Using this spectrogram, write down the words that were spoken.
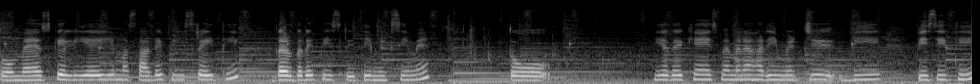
तो मैं इसके लिए ये मसाले पीस रही थी, दरदरे पीस रही थी मिक्सी में। तो ये देखें, इसमें मैंने हरी मिर्च भी पीसी थी।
